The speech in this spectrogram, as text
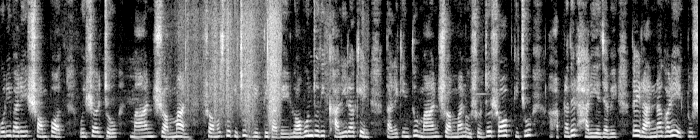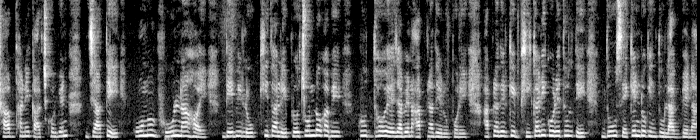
পরিবারের সম্পদ, ঐশ্বর্য, মান, সম্মান সমস্ত কিছু বৃদ্ধি পাবে। লবণ যদি খালি রাখেন, তাহলে কিন্তু মান, সম্মান, ঐশ্বর্য সব কিছু আপনাদের হারিয়ে যাবে। তাই রান্নাঘরে একটু সাবধানে কাজ করবেন যাতে কোনো ভুল না হয়। দেবী লক্ষ্মী তালে প্রচণ্ডভাবে ক্রুদ্ধ হয়ে যাবেন আপনাদের উপরে। আপনাদেরকে ভিখারি করে তুলতে দু সেকেন্ডও কিন্তু লাগবে না।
